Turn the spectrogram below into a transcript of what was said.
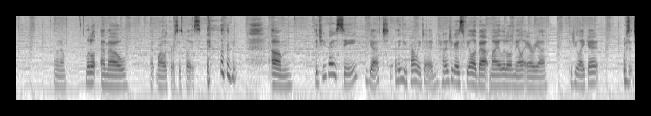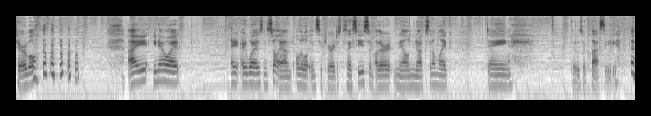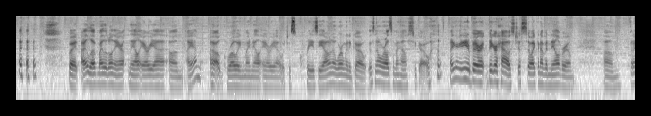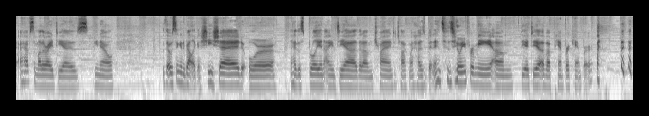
I don't know, little MO at Marla Kris's place. um, did you guys see yet? I think you probably did. How did you guys feel about my little nail area? Did you like it? Was it terrible? I, you know what? I, I was and still am a little insecure just because I see some other nail nooks and I'm like, dang, those are classy. but I love my little nail, nail area. Um, I am outgrowing my nail area, which is crazy. I don't know where I'm going to go. There's nowhere else in my house to go. I think I need a bigger, bigger house just so I can have a nail room. Um, but I have some other ideas. You know, I was thinking about like a she shed or I had this brilliant idea that I'm trying to talk my husband into doing for me um, the idea of a pamper camper.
